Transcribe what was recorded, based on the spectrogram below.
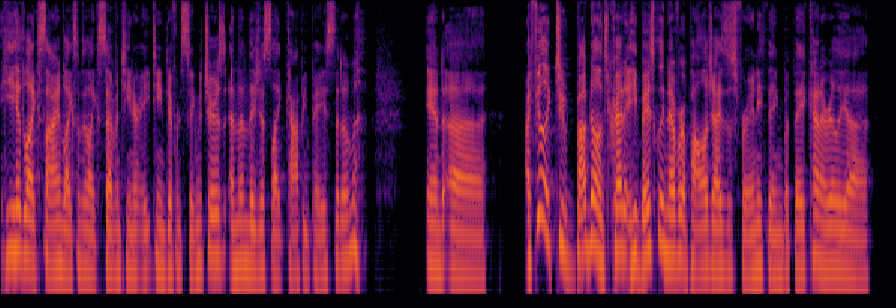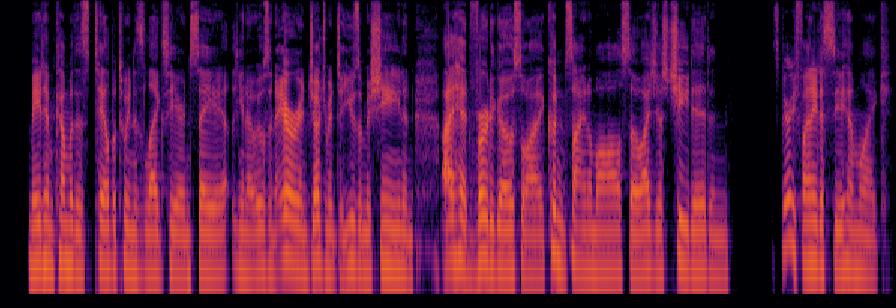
he had like signed like something like 17 or 18 different signatures and then they just like copy pasted them and uh I feel like to Bob Dylan's credit, he basically never apologizes for anything, but they kind of really uh made him come with his tail between his legs here and say, you know, it was an error in judgment to use a machine and I had vertigo so I couldn't sign them all, so I just cheated and it's very funny to see him like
